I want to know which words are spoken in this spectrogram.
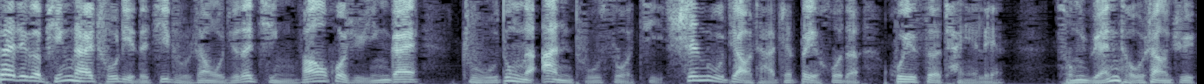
在这个平台处理的基础上，我觉得警方或许应该。主动的按图索骥，深入调查这背后的灰色产业链，从源头上去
